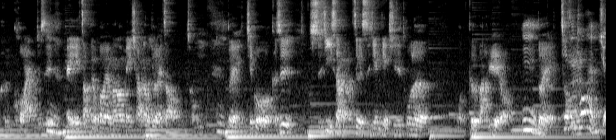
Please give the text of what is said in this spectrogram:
很快，就是哎找朋友抱怨嘛，没效，那我就来找从医。嗯，对，结果可是实际上这个时间点其实拖了个把月哦。嗯，对，其实拖很久。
